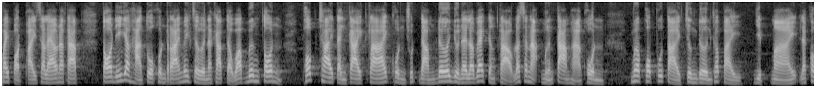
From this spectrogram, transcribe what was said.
ไม่ปลอดภัยซะแล้วนะครับ ตอนนี้ยังหาตัวคนร้ายไม่เจอนะครับ แต่ว่าเบื้องต้น พบชายแต่งกายคล้ายคนชุดดำเดินอยู่ในละแวกดังกล่าว ลักษณะเหมือนตามหาคน เมื่อพบผู้ตายจึงเดินเข้าไปหยิบไม้และก็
